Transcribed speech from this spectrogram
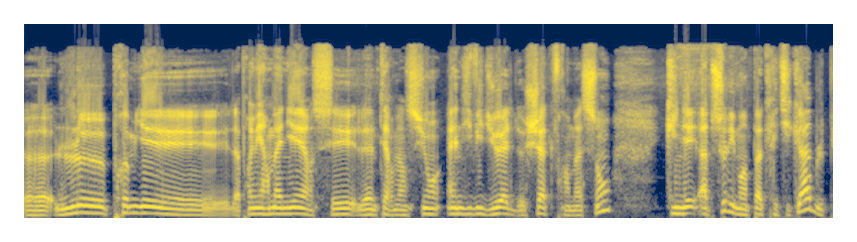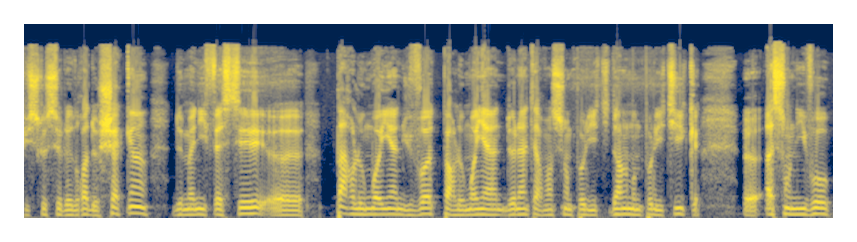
Euh, le premier, la première manière, c'est l'intervention individuelle de chaque franc-maçon qui n'est absolument pas critiquable, puisque c'est le droit de chacun de manifester euh, par le moyen du vote, par le moyen de l'intervention politique dans le monde politique, euh, à son niveau,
